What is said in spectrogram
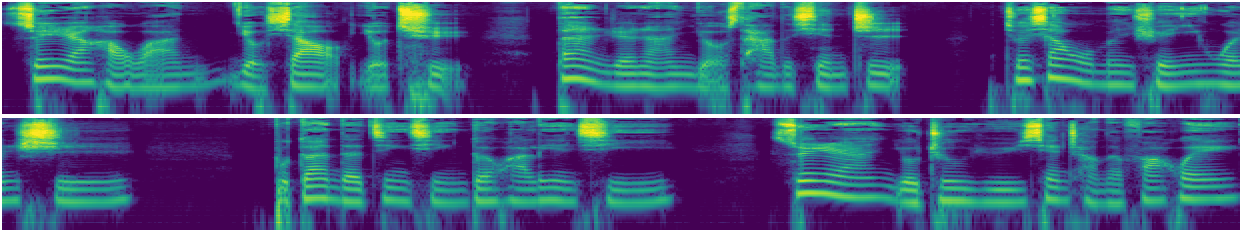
虽然好玩、有效、有趣，但仍然有它的限制。就像我们学英文时，不断地进行对话练习，虽然有助于现场的发挥，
